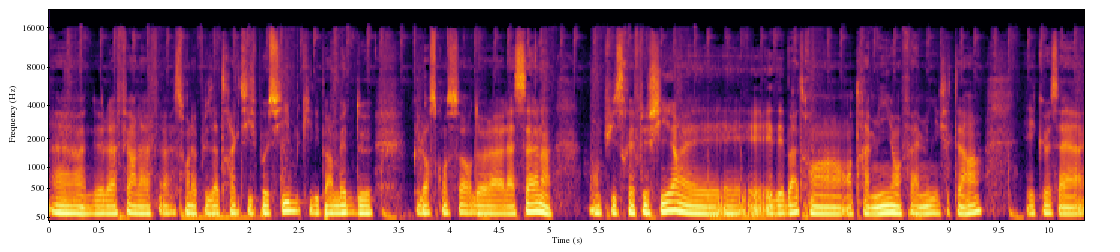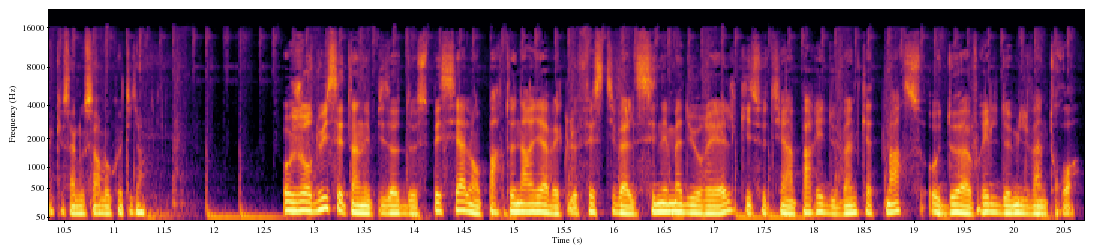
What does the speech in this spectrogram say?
de la faire la façon la plus attractive possible, qui lui permette de, que lorsqu'on sort de la, salle, on puisse réfléchir et, débattre en- entre amis, en famille, etc. Et que ça, que ça nous serve au quotidien. Aujourd'hui, c'est un épisode spécial en partenariat avec le Festival Cinéma du Réel qui se tient à Paris du 24 mars au 2 avril 2023.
